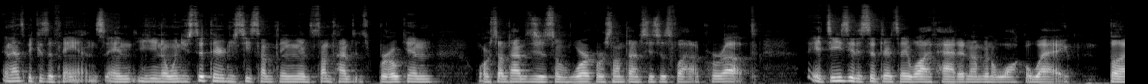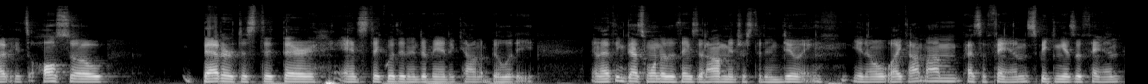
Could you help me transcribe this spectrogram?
And that's because of fans. And, you know, when you sit there and you see something and sometimes it's broken or sometimes it just doesn't work or sometimes it's just flat out corrupt, it's easy to sit there and say, well, I've had it and I'm going to walk away. But it's also better to sit there and stick with it and demand accountability. And I think that's one of the things that I'm interested in doing. You know, like I'm, I'm as a fan, speaking as a fan,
